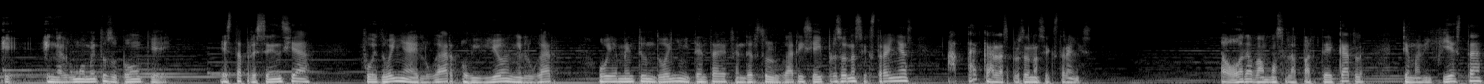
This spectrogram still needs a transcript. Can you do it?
Eh, en algún momento supongo que esta presencia fue dueña del lugar o vivió en el lugar. Obviamente un dueño intenta defender su lugar y si hay personas extrañas, ataca a las personas extrañas. Ahora vamos a la parte de Carla. Se manifiesta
